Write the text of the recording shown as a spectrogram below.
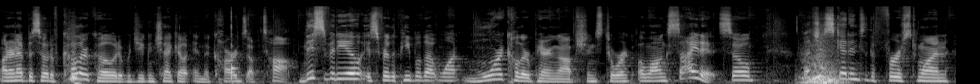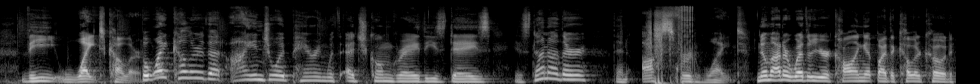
on an episode of Color Code, which you can check out in the cards up top. This video is for the people that want more color pairing options to work alongside it. So Let's just get into the first one, the white color. The white color that I enjoy pairing with Edgecomb Gray these days is none other than Oxford White. No matter whether you're calling it by the color code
